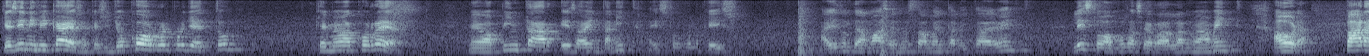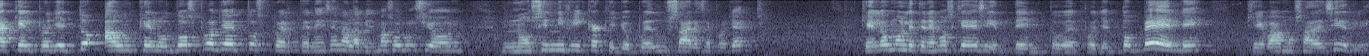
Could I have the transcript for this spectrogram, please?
¿Qué significa eso? Que si yo corro el proyecto, ¿qué me va a correr? Me va a pintar esa ventanita. Esto fue lo que hizo. Ahí es donde vamos a hacer nuestra ventanita de venta. Listo, vamos a cerrarla nuevamente. Ahora, para que el proyecto, aunque los dos proyectos pertenecen a la misma solución, no significa que yo pueda usar ese proyecto. ¿Qué lomo le tenemos que decir? Dentro del proyecto BL, ¿qué vamos a decirle?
